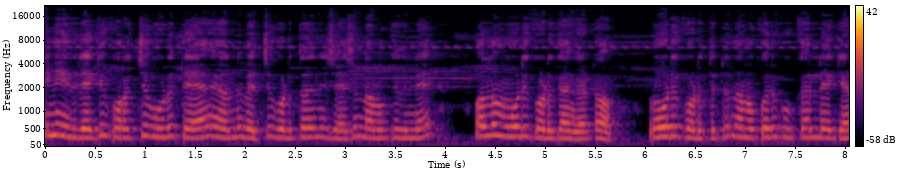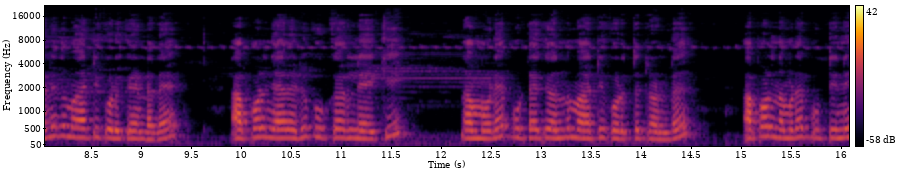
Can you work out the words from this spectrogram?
ഇനി ഇതിലേക്ക് കുറച്ചുകൂടി തേങ്ങയൊന്ന് വെച്ച് കൊടുത്തതിന് ശേഷം നമുക്കിതിനെ ഒന്ന് മൂടി കൊടുക്കാം കേട്ടോ. മൂടി കൊടുത്തിട്ട് നമുക്കൊരു കുക്കറിലേക്കാണ് ഇത് മാറ്റി കൊടുക്കേണ്ടത്. അപ്പോൾ ഞാനൊരു കുക്കറിലേക്ക് നമ്മുടെ പുട്ടൊക്കെ ഒന്ന് മാറ്റി കൊടുത്തിട്ടുണ്ട്. അപ്പോൾ നമ്മുടെ പുട്ടിന്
